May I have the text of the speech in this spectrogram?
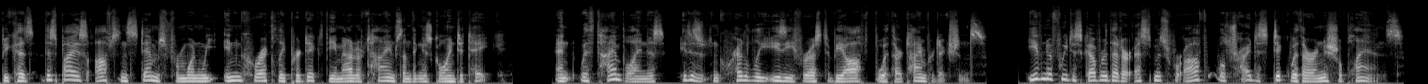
because this bias often stems from when we incorrectly predict the amount of time something is going to take. And with time blindness, it is incredibly easy for us to be off with our time predictions. Even if we discover that our estimates were off, we'll try to stick with our initial plans.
